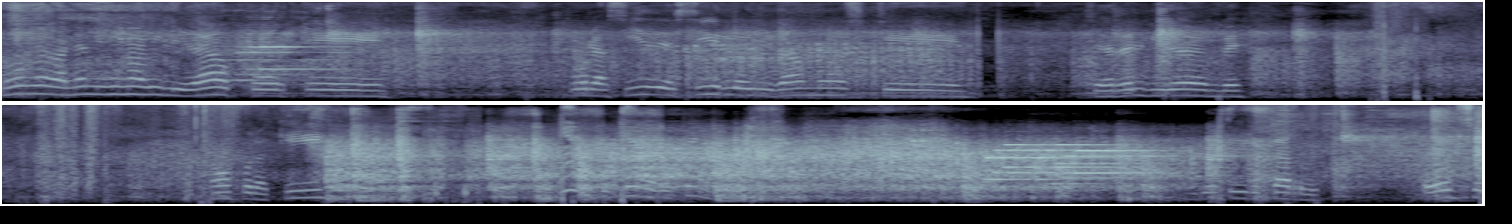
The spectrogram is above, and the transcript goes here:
No me gané ninguna habilidad porque por así decirlo digamos que cerré el video en vez vamos por aquí. Voy a subir carros 11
